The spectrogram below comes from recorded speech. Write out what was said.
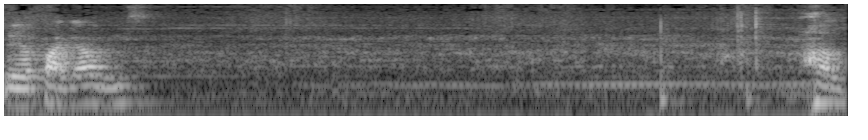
Eu ia apagar a luz. Não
